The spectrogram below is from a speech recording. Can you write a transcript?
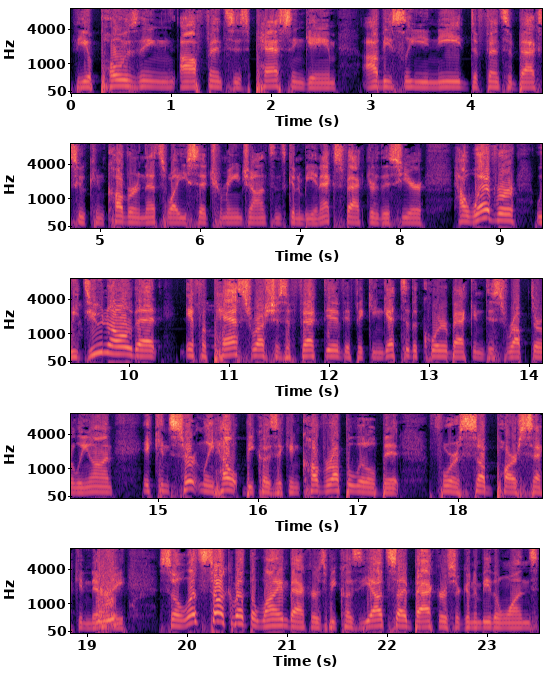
the opposing offense's passing game. Obviously, you need defensive backs who can cover, and that's why you said Trumaine Johnson's going to be an X factor this year. However, we do know that if a pass rush is effective, if it can get to the quarterback and disrupt early on, it can certainly help because it can cover up a little bit for a subpar secondary. Mm-hmm. So let's talk about the linebackers because the outside backers are going to be the ones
